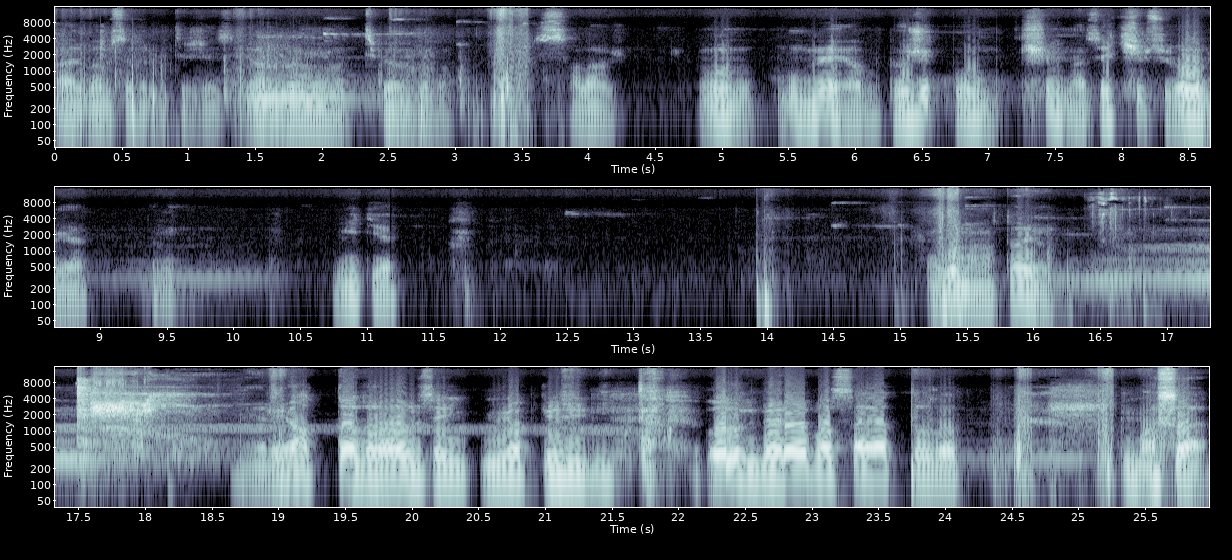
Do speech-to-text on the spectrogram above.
Galiba bu sefer bitireceğiz. Yarrağım tipe bak. Salak. Oğlum bu ne ya bu böcek mi oğlum? Kim lan sen kimsin oğlum ya? Git ya. Oğlum anahtar yok. Nereye atladı oğlum senin miyop gözün? oğlum nereye masaya attı lan? Masa.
